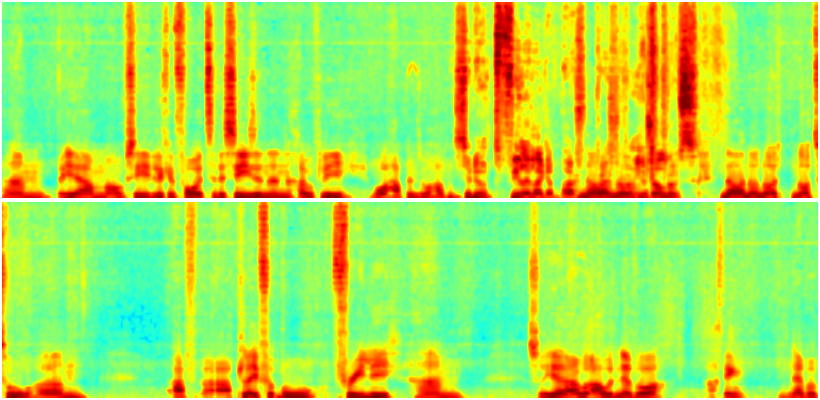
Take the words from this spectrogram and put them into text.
um, but yeah I'm obviously looking forward to the season and hopefully what happens will happen So you don't feel like a pers- No, pressure no. on your shoulders. no no not not at all um, I've, I play football freely um, so yeah I would never I think never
